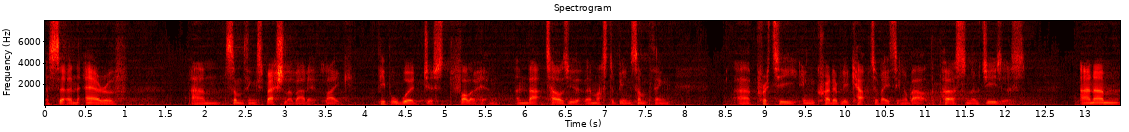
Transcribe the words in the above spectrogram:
a certain air of um, something special about it, like people would just follow him. And that tells you that there must have been something uh, pretty incredibly captivating about the person of Jesus. And um,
